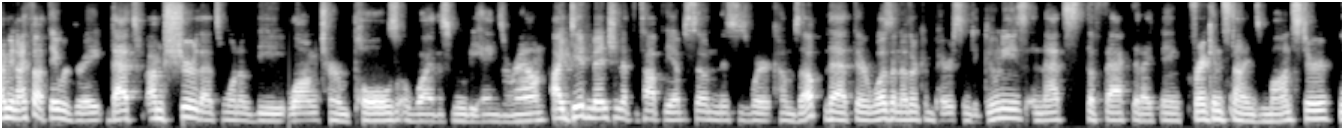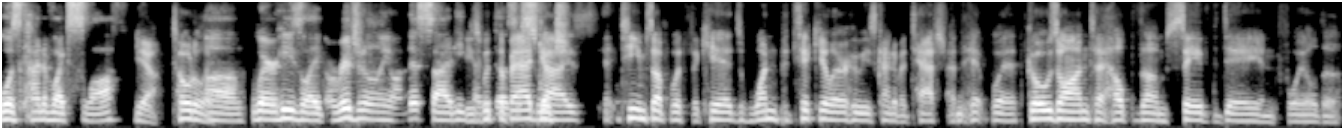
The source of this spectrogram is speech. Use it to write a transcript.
I mean, I thought they were great. That's I'm sure that's one of the long-term pulls of why this movie hangs around. I did mention at the top of the episode, and this is where it comes up, that there was another comparison to Goonies, and that's the fact that I think Frankenstein's monster was kind of like Sloth, Yeah, totally. um, where he's like originally on this side, he he's with the bad guys, teams up with the kids. One particular who he's kind of attached at the hip with goes on to help them save the day and foil the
